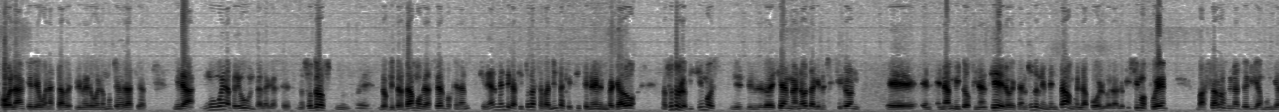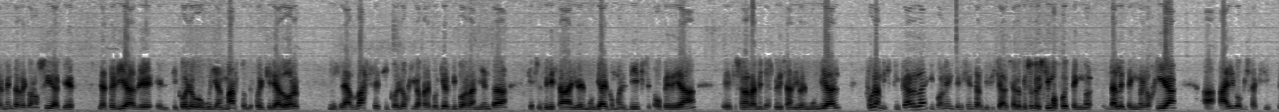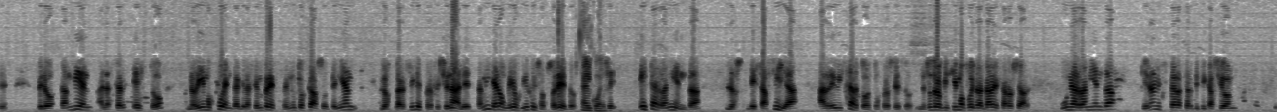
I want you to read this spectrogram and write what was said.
Hola Ángeles, buenas tardes primero. Bueno, muchas gracias. Mira, muy buena pregunta la que haces. Nosotros mm, eh, lo que tratamos de hacer, porque generalmente casi todas las herramientas que existen en el mercado, nosotros lo que hicimos, lo decía en una nota que nos hicieron eh, en, ámbito financiero, que nosotros no inventamos en la pólvora, lo que hicimos fue basarnos de una teoría mundialmente reconocida que es la teoría del psicólogo William Marston, que fue el creador y es la base psicológica para cualquier tipo de herramienta que se utiliza a nivel mundial como el DIX o PDA, eh, que son herramientas que a nivel mundial, fue gamificarla y ponerle inteligencia artificial. O sea, lo que nosotros hicimos fue darle tecnología a algo que ya existe. Pero también, al hacer esto, nos dimos cuenta que las empresas, en muchos casos, tenían los perfiles profesionales, también que eran medios viejos y obsoletos. Tal cual. Entonces, esta herramienta los desafía a revisar todos estos procesos. Nosotros lo que hicimos fue tratar de desarrollar una herramienta que no necesitara certificación.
